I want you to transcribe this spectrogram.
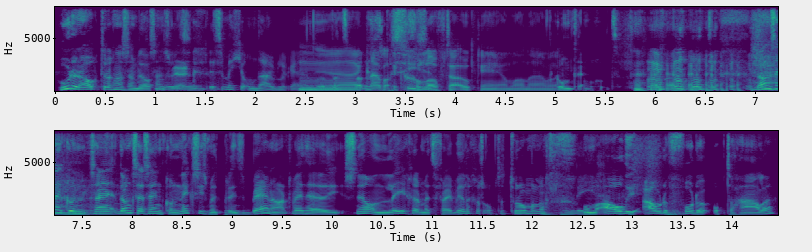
Hoe dan ook, terug naar zijn Het is, welzijnswerk. een, het is een beetje onduidelijk, hè? Ja, wat, wat ik, nou gel- precies... ik geloof daar ook niet helemaal namelijk. Komt helemaal goed. dankzij, zijn, dankzij zijn connecties met prins Bernhard weet hij snel een leger met vrijwilligers op te trommelen. om al die oude vodden op te halen.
